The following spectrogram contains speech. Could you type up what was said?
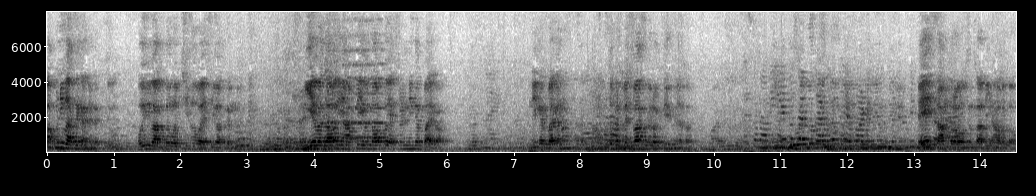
अपनी बातें करने लगते हो। कोई भी बात करो अच्छी तो ऐसी बात करना ये बताओ यहाँ पे ये बताओ कोई एक्सप्लेन नहीं कर पाएगा। नहीं कर पाएगा ना? तो फिर विश्वास में रखते हैं ज़्यादा ये तो सर कर्मों के अकॉर्डिंग ए बताओ।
